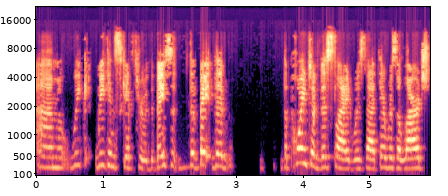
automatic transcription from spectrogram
Um, we, we can skip through the basic, the, the, the point of this slide was that there was a large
